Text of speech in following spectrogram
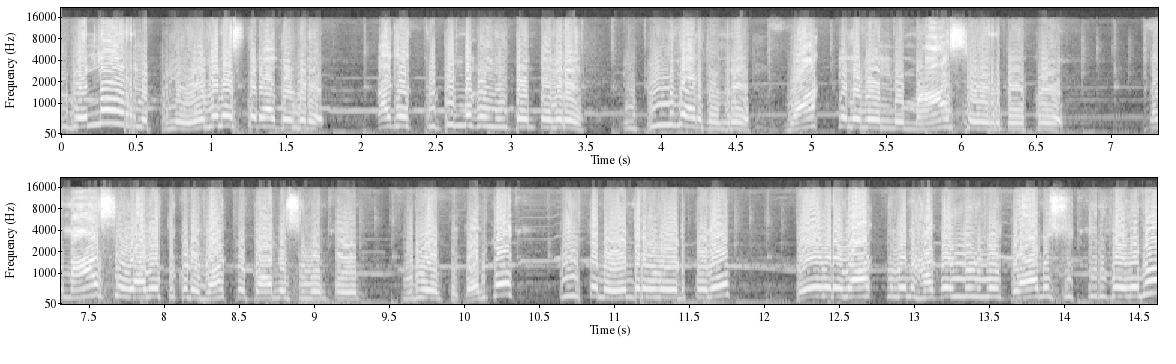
ಇವೆಲ್ಲ ಇರಲಿ ಪ್ರಿಯ, ಯೌವನಸ್ಥರಾದವರು. ಹಾಗೆ ಕುಟುಂಬಗಳಲ್ಲಿದ್ದಂಥವರು ನೀವು ಬೀಳಬಾರ್ದಂದ್ರೆ ವಾಕ್ಯದ ಮೇಲೆ ನಿಮ್ಮ ಆಸೆ ಇರಬೇಕು. ನಮ್ಮ ಆಸೆ ಯಾವತ್ತೂ ಕೂಡ ವಾಕ್ಯ ಧ್ಯಾನಿಸುವಂತ ಇರುವಂತದ್ದು ಅದಕ್ಕೆ ಕೀರ್ತನೆ ಒಂದರಲ್ಲಿ ನೋಡ್ತೇವೆ ದೇವರ ವಾಕ್ಯವನ್ನು ಹಗಲು ಧ್ಯಾನಿಸುತ್ತಿರುವವನು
